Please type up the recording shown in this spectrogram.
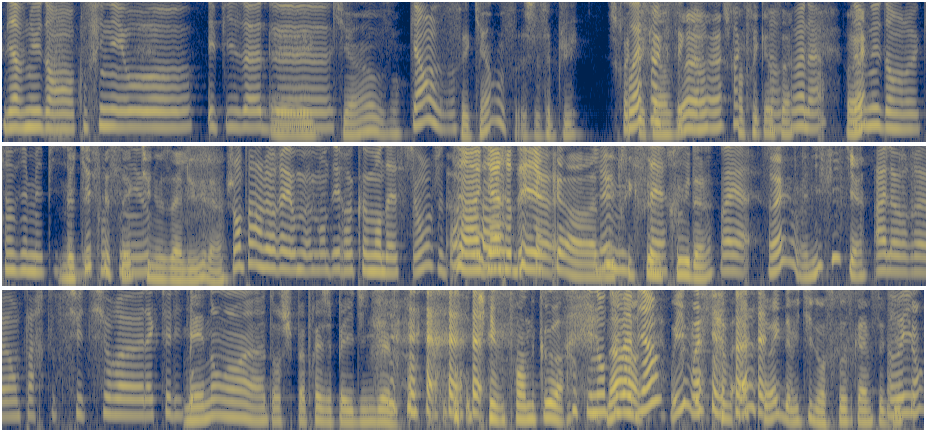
Bienvenue dans Confinéo épisode Euh, euh, 15. 15. C'est 15 Je sais plus. Je crois Ouais, que c'est Ouais, 15. ouais, je crois un que truc comme 15. ça. Voilà. Bienvenue dans le 15e épisode. Mais qu'est-ce que c'est que tu nous as lu là? J'en parlerai au moment des recommandations. Je tiens à Ah, garder. euh, le des trucs sous le coude. Voilà. Ouais, magnifique. Alors, euh, on part tout de suite sur euh, l'actualité. Mais non, non, attends, je suis pas prêt, j'ai pas eu jingle. tu me prends de court. Sinon, tu vas bien? Oui, moi ça va. C'est vrai que d'habitude on se pose quand même cette Oui. question.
